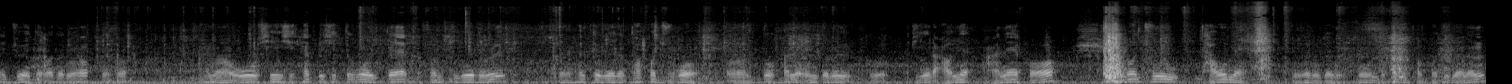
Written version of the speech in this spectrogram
해줘야 되거든요. 그래서 아마 오후 3시 햇빛이 뜨거울 때 우선 비닐을 어, 헬때 위에다 덮어주고 어, 또한 온도를 그 비닐 안에 안에서 덮어준 다음에 이걸 이제 그 온도까지 덮어주면은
